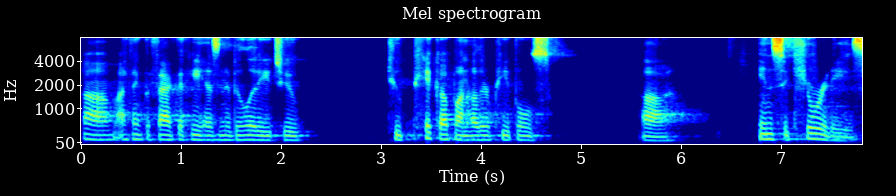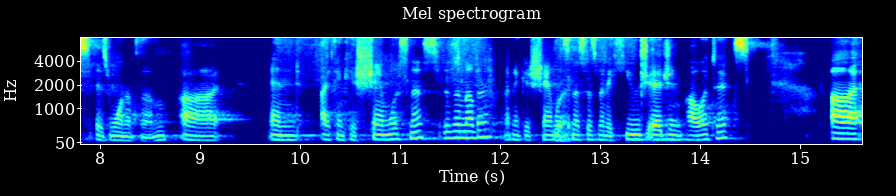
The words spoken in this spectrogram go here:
Um, I think the fact that he has an ability to to pick up on other people's uh, insecurities is one of them. Uh, and I think his shamelessness is another. I think his shamelessness right. has been a huge edge in politics. Uh,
